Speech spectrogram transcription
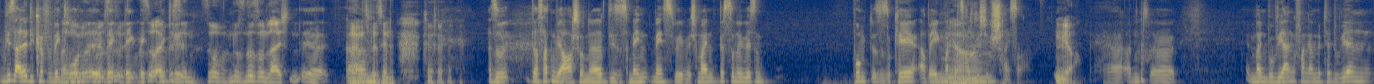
wie sie alle die Köpfe wegdrohen, Also, äh, weg, weg, weg, so ein wegdrehen. bisschen, so, nur, nur so einen leichten. Ja, Kleines ähm, bisschen. Also, das hatten wir auch schon, ne? Dieses Main Mainstream. Ich meine, bis zu einem gewissen Punkt ist es okay, aber irgendwann wird es Ja. halt richtig scheiße. Ja. Ja, und äh, ich meine, wo wir angefangen haben mit Tätowieren,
